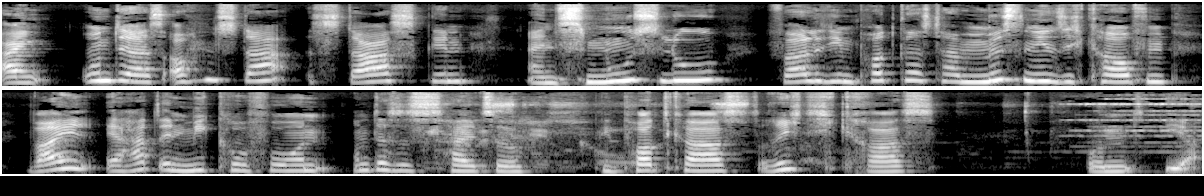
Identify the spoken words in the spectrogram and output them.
ein, und der ist auch ein Star, Star Skin, ein Smooth Lou. Für alle, die einen Podcast haben, müssen ihn sich kaufen, weil er hat ein Mikrofon und das ist halt so wie Podcast, richtig krass. Und ja.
